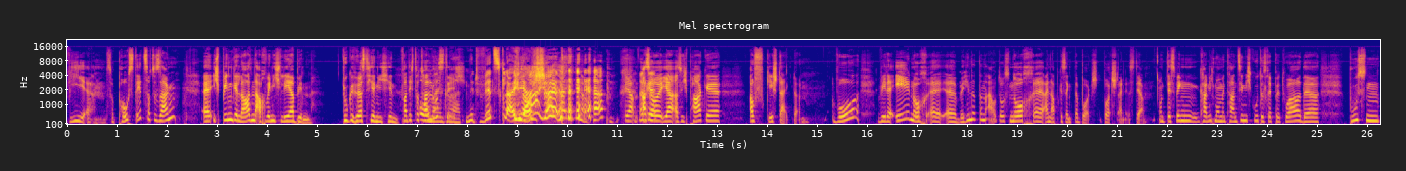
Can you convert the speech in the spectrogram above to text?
wie ähm, so Post-its sozusagen. Äh, ich bin geladen, auch wenn ich leer bin. Du gehörst hier nicht hin. Fand ich total oh lustig. Gott. Mit Witz gleich Ja, noch. Schön. Ja, ja, genau. ja, also ja, also ich parke auf Gehsteig dann, wo weder E noch äh, äh, Behindertenautos noch äh, ein abgesenkter Bord, Bordstein ist, ja. Und deswegen kann ich momentan ziemlich gut das Repertoire der Bußen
